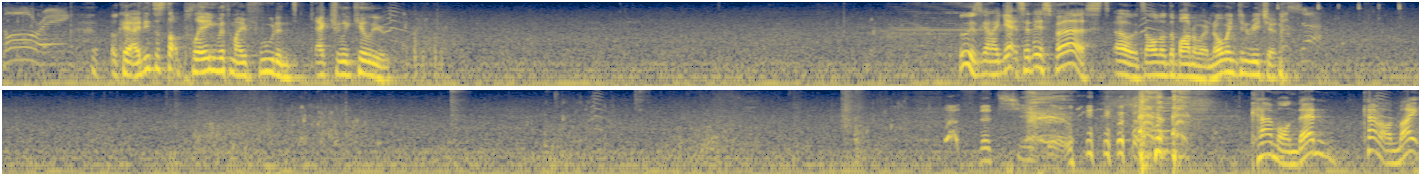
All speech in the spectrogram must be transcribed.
Boring. Okay, I need to stop playing with my food and actually kill you. Who's gonna get to this first? Oh, it's all at the bottom where no one can reach it. Sir, That's. Come on then. Come on, mate.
